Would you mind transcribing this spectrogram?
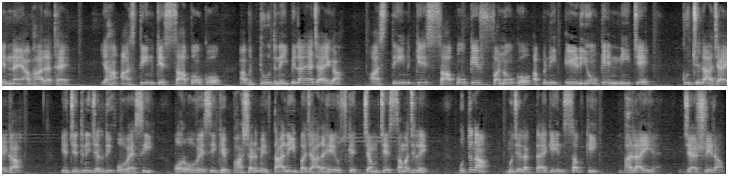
ये नया भारत है, यहाँ आस्तीन के सांपों को अब दूध नहीं पिलाया जाएगा। आस्तीन के सांपों के फनों को अपनी एड़ियों के नीचे कुचला जाएगा। ये जितनी जल्दी ओवैसी और ओवैसी के भाषण में ताली बजा रहे उसके चमचे समझ लें, उतना मुझे लगता है कि इन सब की भलाई है। जय श्री राम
